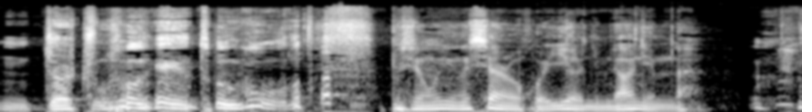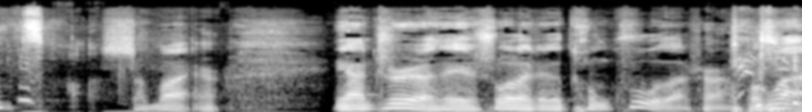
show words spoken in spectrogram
嗯，就是主动给你脱裤子，不行，我已经陷入回忆了。你们聊你们的。操什么玩意儿？你看，知道他也说了这个脱裤子的事儿，甭管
